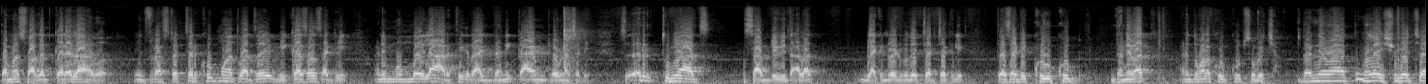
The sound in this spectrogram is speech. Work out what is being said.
त्यामुळे स्वागत करायला हवं. इन्फ्रास्ट्रक्चर खूप महत्वाचं आहे विकासासाठी आणि मुंबईला आर्थिक राजधानी कायम ठेवण्यासाठी. सर तुम्ही आज साब टीव्हीत आलात. ब्लॅक अँड व्हाईटमध्ये चर्चा केली. त्यासाठी खूप खूप धन्यवाद आणि तुम्हाला खूप खूप शुभेच्छा. धन्यवाद. तुम्हाला शुभेच्छा.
